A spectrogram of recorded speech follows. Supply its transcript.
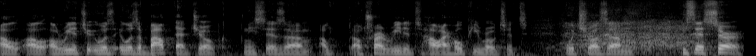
I'll, I'll, I'll read it to you. It was it was about that joke, and he says, um, I'll I'll try to read it how I hope he wrote it, which was, um, he says, Sir,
